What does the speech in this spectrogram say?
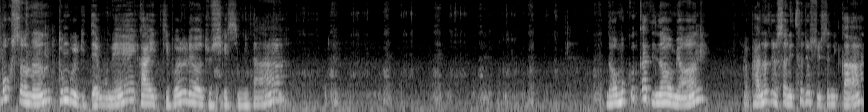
목선은 둥글기 때문에 가위집을 내어 주시겠습니다. 너무 끝까지 넣으면 바느질 선이 터질 수 있으니까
